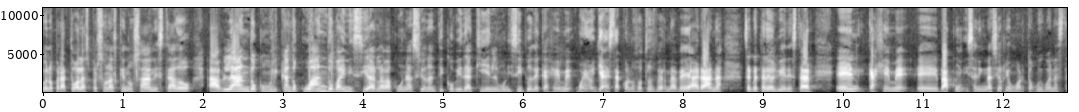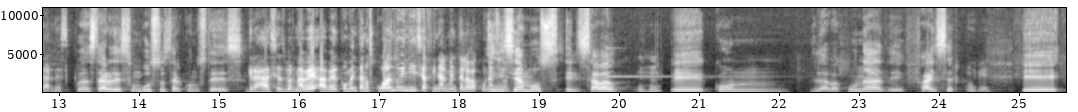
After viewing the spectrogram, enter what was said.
Bueno, para todas las personas que nos han estado hablando, comunicando cuándo va a iniciar la vacunación anticovid aquí en el municipio de Cajeme, bueno, ya está con nosotros Bernabé Arana, secretario del Bienestar en Cajeme, eh, Vacum y San Ignacio Río Muerto. Muy buenas tardes. Buenas tardes, un gusto estar con ustedes. Gracias, Bernabé. A ver, coméntanos, ¿cuándo inicia finalmente la vacunación? Iniciamos el sábado eh, con la vacuna de Pfizer. Muy bien. Eh,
